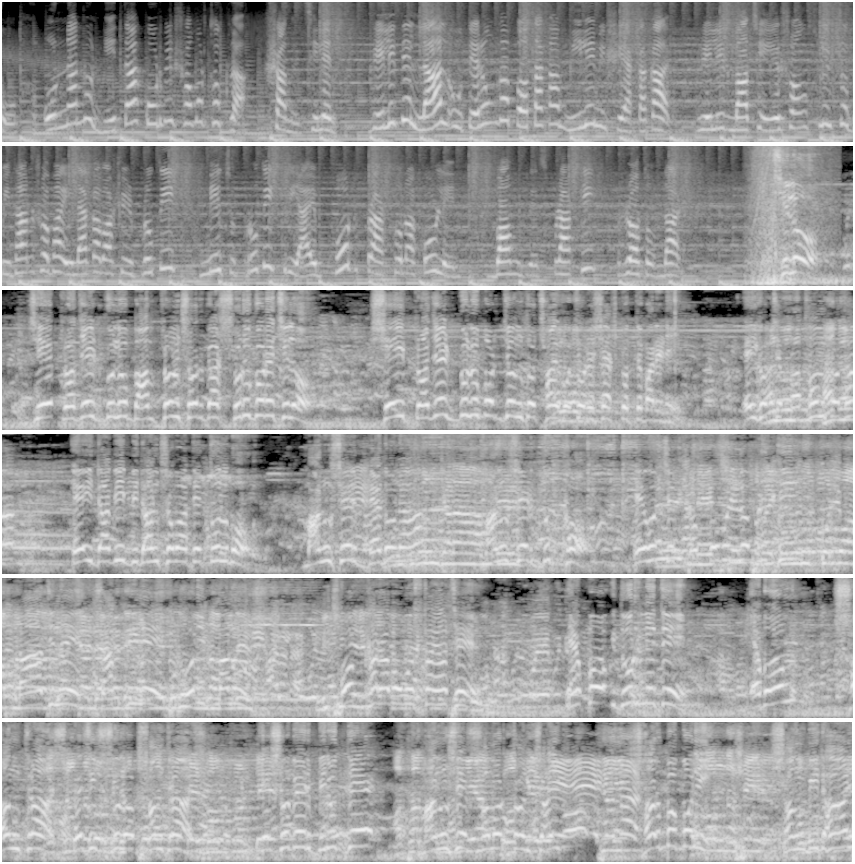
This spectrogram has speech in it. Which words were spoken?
অন্যান্য নেতা কর্মী সমর্থকরা সামিল ছিলেন। রেলিতে লাল ও তেরঙ্গা পতাকা মিলেমিশে একাকার। রেলির মাঝে সংশ্লিষ্ট বিধানসভা এলাকাবাসীর প্রতি নিজ প্রতিক্রিয়ায় ভোট প্রার্থনা করলেন বামগ্রেস প্রার্থী রতন দাস। ছিল যে প্রজেক্টগুলো বামফ্রন্ট সরকার শুরু করেছিল সেই প্রজেক্টগুলো পর্যন্ত ছয় বছরে শেষ করতে পারেনি। এই হচ্ছে প্রথম কথা এই দাবি বিধানসভাতে তুলব। মানুষের বেদনা মানুষের দুঃখ এ হচ্ছে দ্রব্যমূল্য বৃদ্ধি কাজ নেই চাকরি নেই গরিব মানুষ খুব খারাপ অবস্থায় আছে ব্যাপক দুর্নীতি এবং সন্ত্রাস বেশি সুলভ সন্ত্রাস। এসবের বিরুদ্ধে মানুষের সমর্থন চাইব। সর্বোপরি সংবিধান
